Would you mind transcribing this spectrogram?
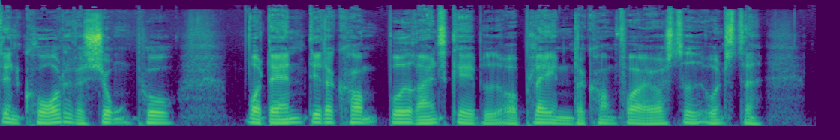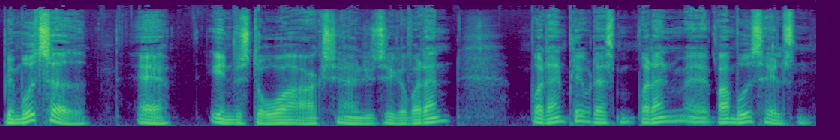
den korte version på, hvordan det, der kom, både regnskabet og planen, der kom fra Ørsted onsdag, blev modtaget af investorer og aktieanalytikere. Hvordan, hvordan, blev det, hvordan øh, var modtagelsen?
